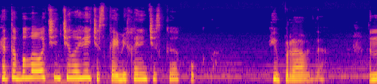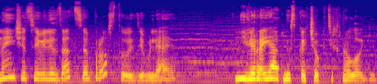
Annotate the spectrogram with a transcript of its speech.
Это была очень человеческая механическая кукла. И правда, нынче цивилизация просто удивляет. Невероятный скачок технологий.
